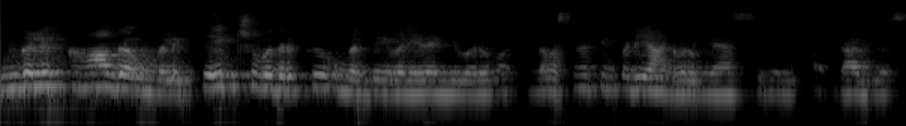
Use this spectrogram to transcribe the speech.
உங்களுக்காக உங்களை தேற்றுவதற்கு உங்கள் தேவன் இறங்கி வருவார். இந்த வசனத்தின்படி ஆண்டவர் உங்களை ஆசீர்வதிப்பார். God bless.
